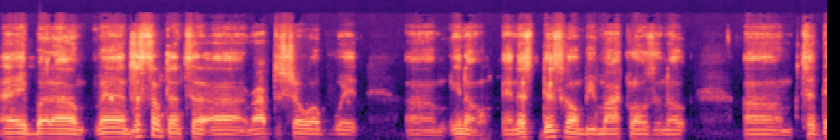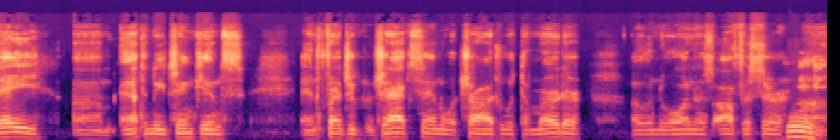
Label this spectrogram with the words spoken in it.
Hey, but um, man, just something to uh wrap the show up with. Um, you know, and this this is gonna be my closing note. Um, today, um, Anthony Jenkins and Frederick Jackson were charged with the murder of a New Orleans officer, Mm. uh,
